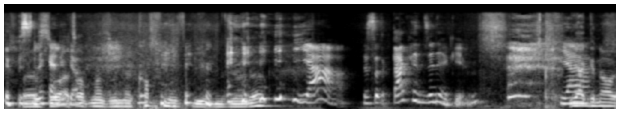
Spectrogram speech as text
Ein bisschen es so, als ob man so eine Kopfnuss geben würde. ja, das hat gar keinen Sinn ergeben. Ja. genau,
